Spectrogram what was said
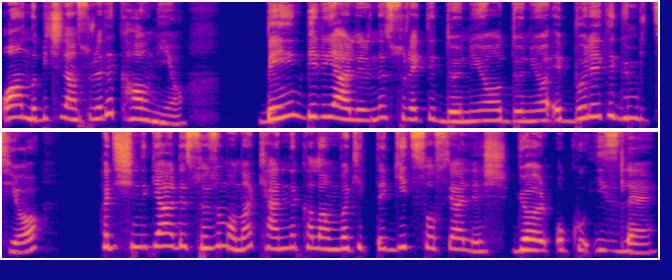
o anda biçilen sürede kalmıyor. Beynin bir yerlerinde sürekli dönüyor, dönüyor. E böylelikle gün bitiyor. Hadi şimdi gel de sözüm ona kendine kalan vakitte git sosyalleş, gör, oku, izle.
